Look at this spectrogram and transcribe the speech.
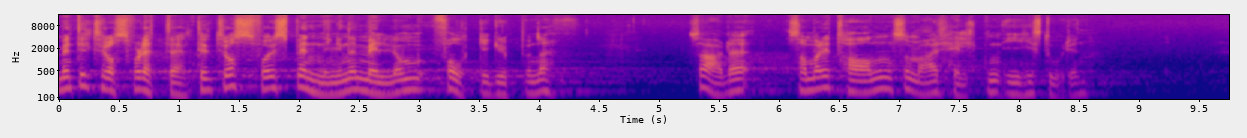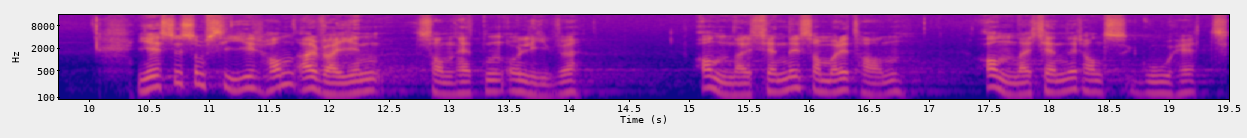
Men til tross for dette, til tross for spenningene mellom folkegruppene, så er det samaritanen som er helten i historien. Jesus som sier han er veien, sannheten og livet, anerkjenner samaritanen, anerkjenner hans godhet.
